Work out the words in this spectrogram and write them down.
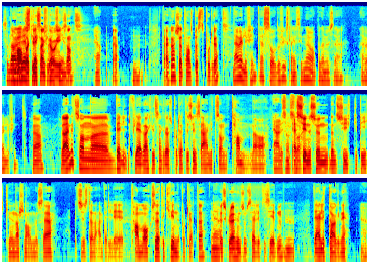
Så da har av respekt Christian Krogh, ikke sant? sant? Ja. Mm. Det er kanskje et av hans beste portrett. Det er veldig fint. Jeg så det for ikke så lenge siden jeg var på det museet. Det er veldig fint. Ja. Det er litt sånn eh, vel, Flere av Christian Kroghs portretter syns jeg er litt sånn tamme. og litt sånn Jeg synes hun, den syke piken i Nasjonalmuseet Jeg synes den er veldig tam. Og også dette kvinneportrettet. ja. Husker du? Hun som ser litt til siden. Mm. Det er litt Dagny. Ja.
